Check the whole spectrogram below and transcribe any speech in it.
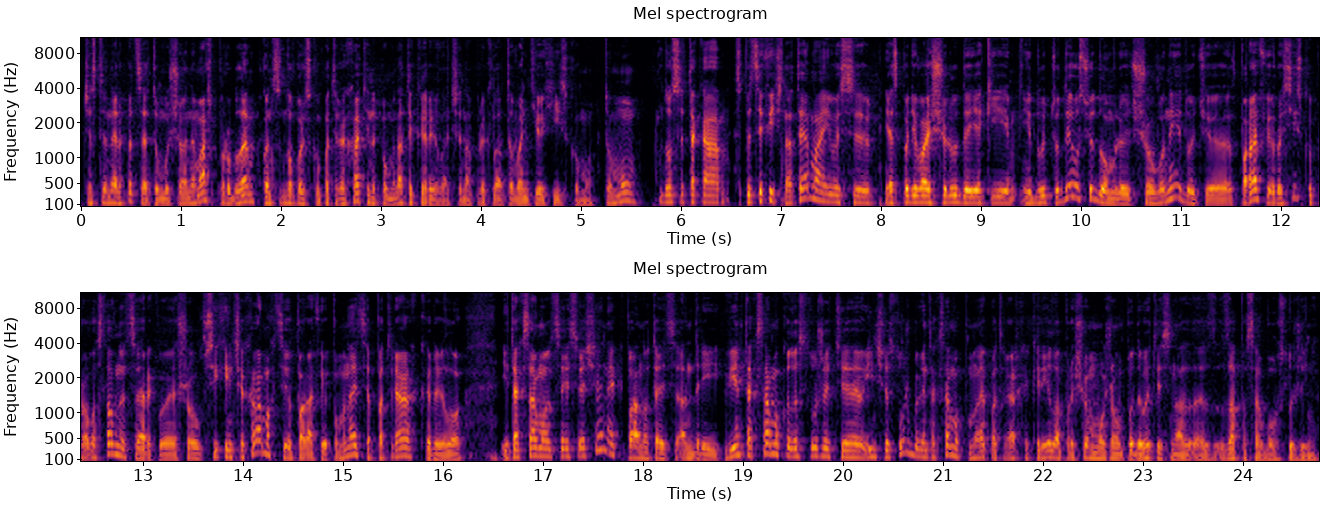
частина РПЦ, тому що нема ж проблем в Константинопольському патріархаті не поминати Кирила, чи, наприклад, в Антіохійському. Тому досить така специфічна тема. І ось е, я сподіваюся, що люди, які йдуть туди, усвідомлюють, що вони йдуть е, в парафію Російської православної церкви, що у всіх інших храмах цієї парафії поминається патріарх Кирило. І так само цей священик, пан отець Андрій, він так само, коли служить е, інші служби, він так само поминає патріарха Кирила, про що ми можемо подивитись на записах богослужіння.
